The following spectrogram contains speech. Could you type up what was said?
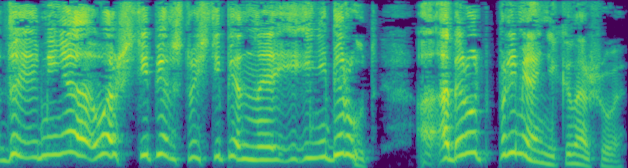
Да меня, ваше степенство степенное, и не берут, а, а берут племянника нашего.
